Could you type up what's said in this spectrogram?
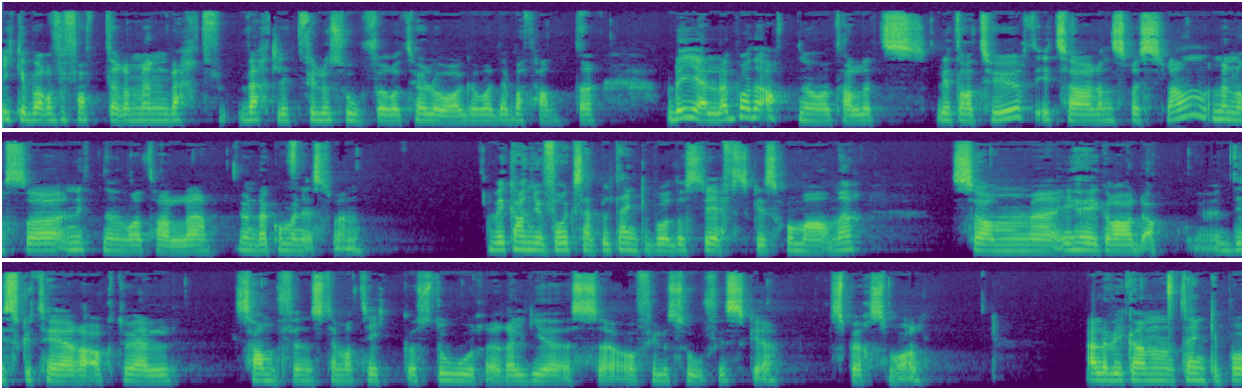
ikke bare forfattere, men vært, vært litt filosofer og teologer og debattanter Og det gjelder både 1800-tallets litteratur i tsarens Russland, men også 1900-tallet under kommunismen. Vi kan jo f.eks. tenke på Dostojevskijs romaner, som eh, i høy grad diskuterer aktuell samfunnstematikk og store religiøse og filosofiske spørsmål. Eller vi kan tenke på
